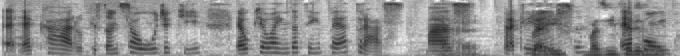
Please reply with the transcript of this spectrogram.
é, é caro. Questão de saúde aqui é o que eu ainda tenho pé atrás. Mas Aham. pra criança Mas, mas é infelizmente, bom.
